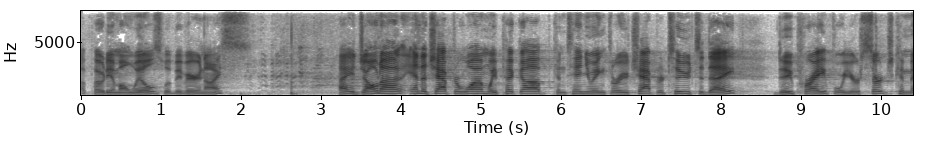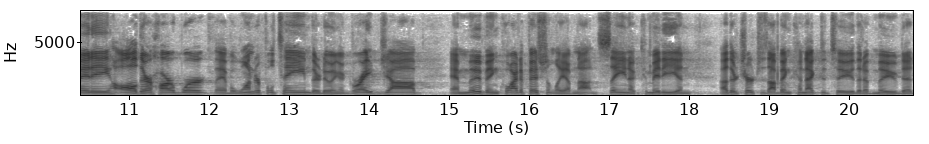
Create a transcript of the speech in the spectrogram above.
A podium on wheels would be very nice. Hey, Jonah, into chapter one, we pick up, continuing through chapter two today. Do pray for your search committee, all their hard work. They have a wonderful team, they're doing a great job and moving quite efficiently. I've not seen a committee and other churches I've been connected to that have moved at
